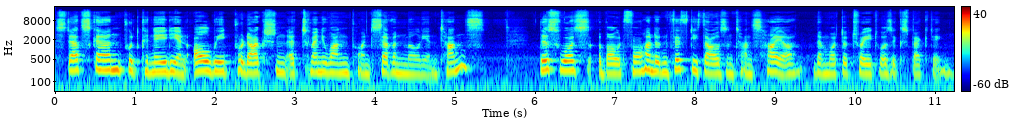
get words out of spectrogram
StatsCan put Canadian all wheat production at 21.7 million tons. This was about 450,000 tons higher than what the trade was expecting.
